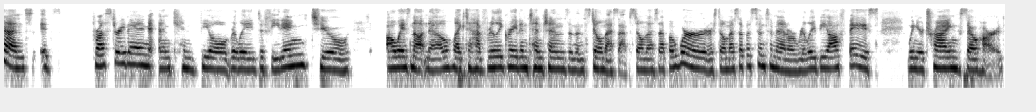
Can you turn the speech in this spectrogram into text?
And it's frustrating and can feel really defeating to always not know, like to have really great intentions and then still mess up, still mess up a word or still mess up a sentiment or really be off base when you're trying so hard.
